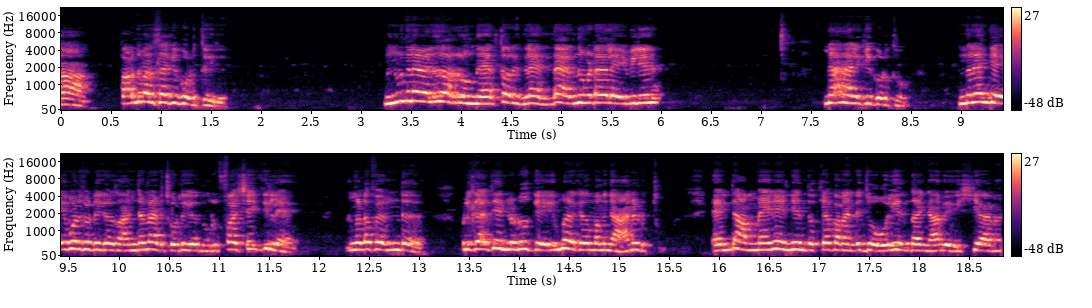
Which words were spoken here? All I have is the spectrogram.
ആ പറഞ്ഞ് മനസ്സിലാക്കി കൊടുത്തു തരും. നിങ്ങൾ ഇന്നലെ വലുത് പറഞ്ഞു നേരത്തെ പറഞ്ഞു ഇന്നലെ എന്തായിരുന്നു ഇവിടെ ലൈവിൽ ഞാൻ അലക്കി കൊടുത്തു. ഇന്നലെ ഞാൻ ഗെയിം അടിച്ചോണ്ടിരിക്കുന്നു അഞ്ചെണ്ണം അടിച്ചോണ്ടിരിക്കുന്നു റിഫ ഷെയ്ഖില്ലേ നിങ്ങളുടെ ഫ്രണ്ട് പുള്ളിക്കാരത്തി എന്നോട് ഗെയിം കളിക്കാൻ പറഞ്ഞു ഞാൻ എടുത്തു. എന്റെ അമ്മേനെ എന്നെ എന്തൊക്കെയാ പറഞ്ഞ എന്റെ ജോലി എന്താ? ഞാൻ വേശിയാണ്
